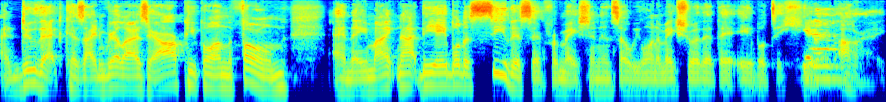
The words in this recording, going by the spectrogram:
I do that because I realize there are people on the phone and they might not be able to see this information. And so we want to make sure that they're able to hear. Yeah. All right.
